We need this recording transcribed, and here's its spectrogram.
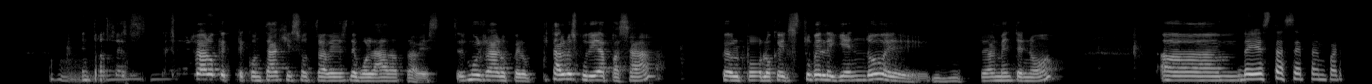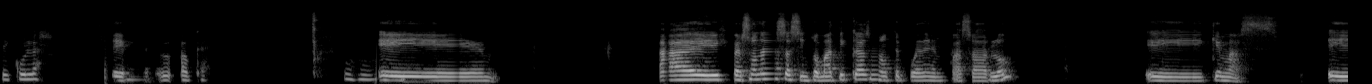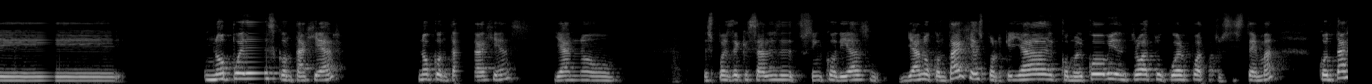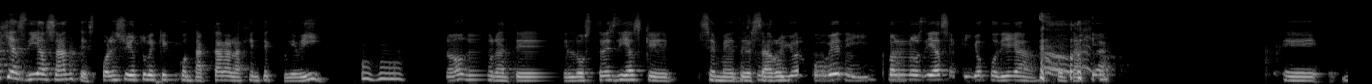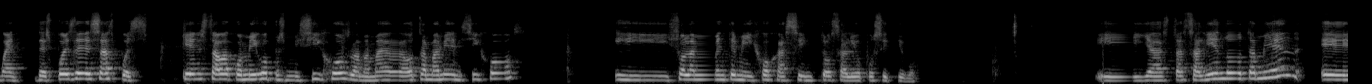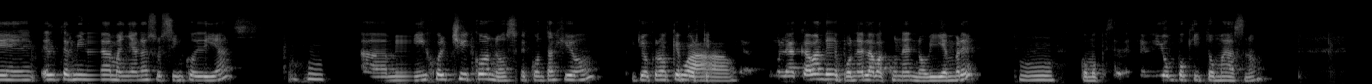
Entonces, Mm, es muy raro que te contagies otra vez de volada otra vez. Es muy raro, pero tal vez pudiera pasar. Pero por lo que estuve leyendo, eh, realmente no. De esta cepa en particular. sí. Ok. Eh, hay personas asintomáticas, no te pueden pasarlo. Eh, ¿Qué más? Eh, no puedes contagiar, no contagias, ya no, después de que sales de tus cinco días, ya no contagias porque ya como el COVID entró a tu cuerpo, a tu sistema, contagias días antes. Por eso yo tuve que contactar a la gente que vi. ¿no? Durante los tres días que se me desarrolló el COVID y son los días en que yo podía contagiar. Eh, bueno, después de esas, pues, ¿quién estaba conmigo? Pues mis hijos, la mamá, la otra mami de mis hijos, y solamente mi hijo Jacinto salió positivo. Y ya está saliendo también. eh, él termina mañana sus cinco días. A mi hijo, el chico, no se contagió. Yo creo que porque como le acaban de poner la vacuna en noviembre, Mm, como que se defendió un poquito más, ¿no?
